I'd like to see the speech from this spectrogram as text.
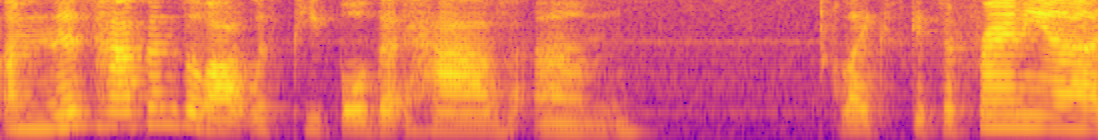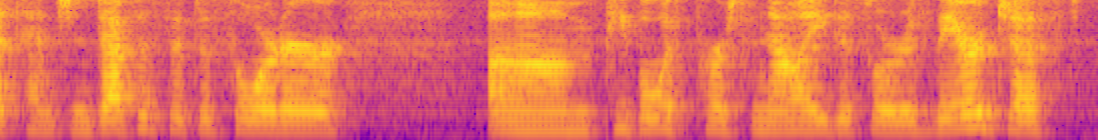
Um, this happens a lot with people that have um, like schizophrenia, attention deficit disorder, um, people with personality disorders. They are just,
